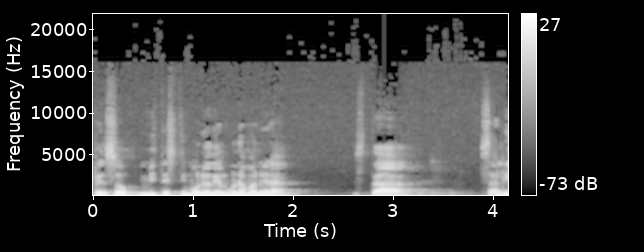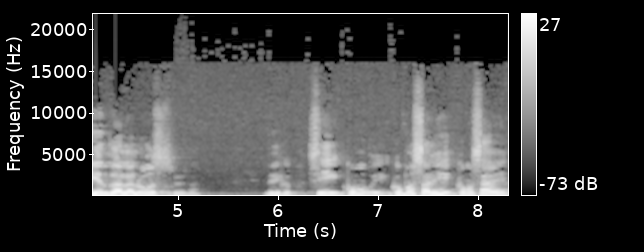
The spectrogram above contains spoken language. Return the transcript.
pensó mi testimonio de alguna manera está saliendo a la luz, ¿verdad? Le dijo, sí, ¿cómo, sabe, ¿cómo sabe?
